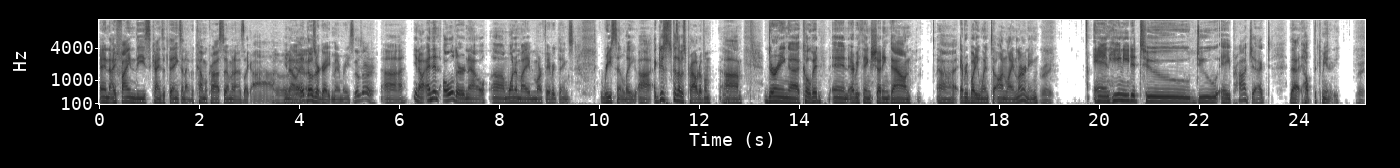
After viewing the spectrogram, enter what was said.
and I find these kinds of things, and I would come across them, and I was like, ah, Oh, you know, yeah. it, those are great memories. Those are. Uh, you know, and then older now, um, one of my more favorite things recently, uh, I guess because I was proud of them um, during uh, COVID and everything shutting down. Uh, everybody went to online learning, Right. and he needed to do a project that helped the community. Right.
